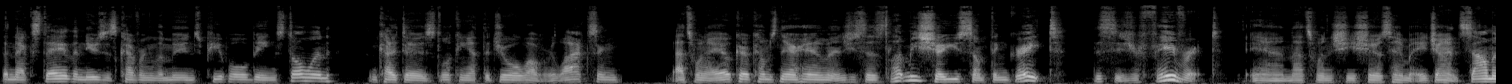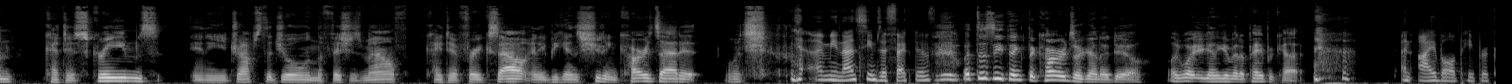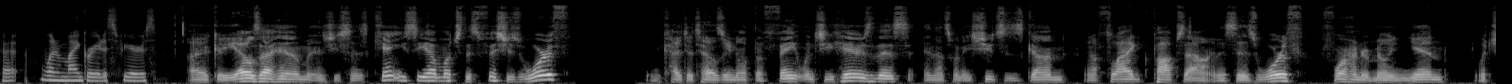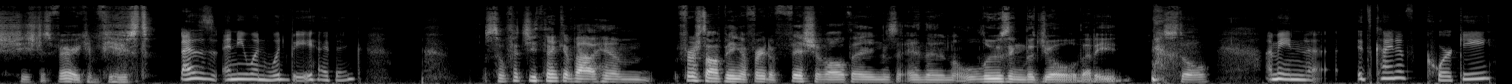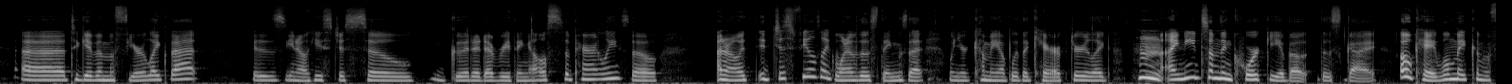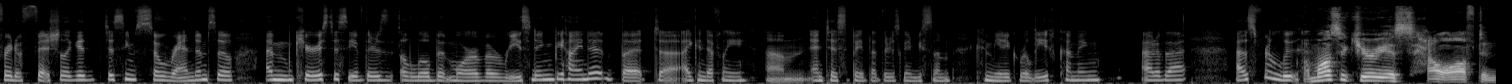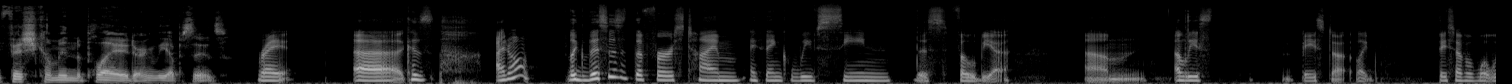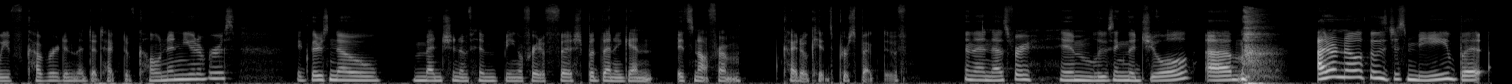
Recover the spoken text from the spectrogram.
The next day, the news is covering the moon's pupil being stolen, and Kaito is looking at the jewel while relaxing. That's when Aoko comes near him and she says, Let me show you something great. This is your favorite. And that's when she shows him a giant salmon. Kaito screams and he drops the jewel in the fish's mouth. Kaito freaks out and he begins shooting cards at it, which. I mean, that seems effective. what does he think the cards are gonna do? Like, what, you're gonna give it a paper cut? An eyeball paper cut. One of my greatest fears. Aoko yells at him and she says, Can't you see how much this fish is worth? And Kaito tells her not to faint when she hears this, and that's when he shoots his gun, and a flag pops out, and it says worth 400 million yen, which she's just very confused. As anyone would be, I think. So, what do you think about him, first off, being afraid of fish of all things, and then losing the jewel that he stole? I mean, it's kind of quirky uh, to give him a fear like that because you know he's just so good at everything else apparently so i don't know it, it just feels like one of those things that when you're coming up with a character you're like hmm i need something quirky about this guy okay we'll make him afraid of fish like it just seems so random so i'm curious to see if there's a little bit more of a reasoning behind it but uh, i can definitely um, anticipate that there's going to be some comedic relief coming out of that as for loot I'm also curious how often fish come into play during the episodes. Right. Uh cuz I don't like this is the first time I think we've seen this phobia. Um at least based off like based off of what we've covered in the Detective Conan universe. Like there's no mention of him being afraid of fish, but then again, it's not from Kaito Kid's perspective. And then as for him losing the jewel, um I don't know if it was just me, but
